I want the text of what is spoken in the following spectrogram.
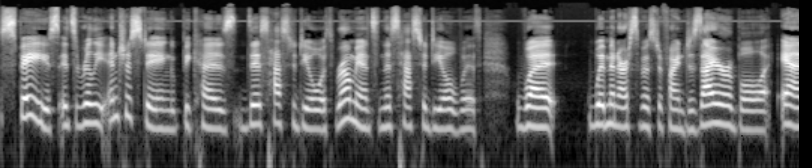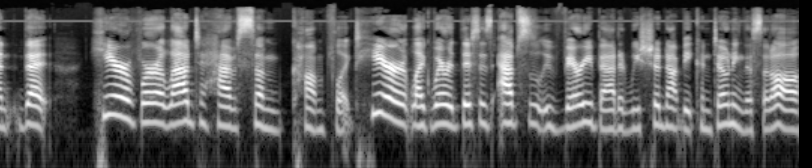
space, it's really interesting because this has to deal with romance and this has to deal with what women are supposed to find desirable and that here we're allowed to have some conflict. Here like where this is absolutely very bad and we should not be condoning this at all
